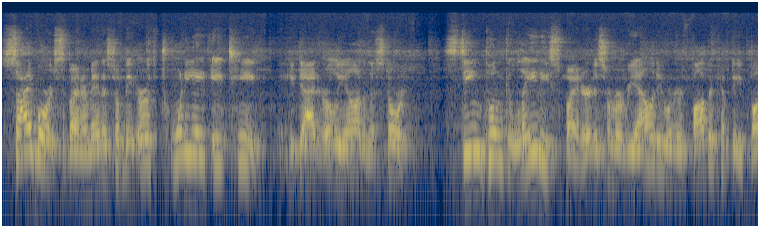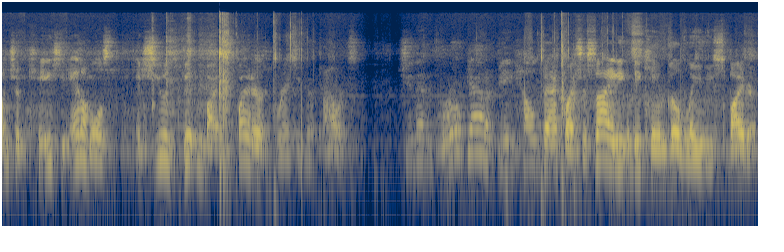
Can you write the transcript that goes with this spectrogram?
Cyborg Spider-Man is from the Earth 2818, and he died early on in the story. Steampunk Lady Spider is from a reality where her father kept a bunch of caged animals, and she was bitten by a spider, granting her powers. She then broke out of being held back by society and became the Lady Spider.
